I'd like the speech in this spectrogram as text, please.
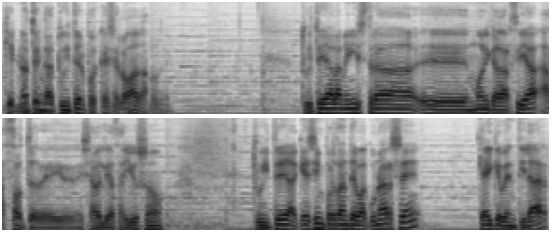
Quien no tenga Twitter, pues que se lo haga. Tuitea la ministra eh, Mónica García, azote de Isabel Díaz Ayuso. Tuitea que es importante vacunarse, que hay que ventilar,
